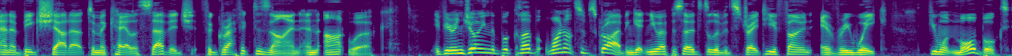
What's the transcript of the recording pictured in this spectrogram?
And a big shout out to Michaela Savage for graphic design and artwork. If you're enjoying the book club, why not subscribe and get new episodes delivered straight to your phone every week? If you want more books,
